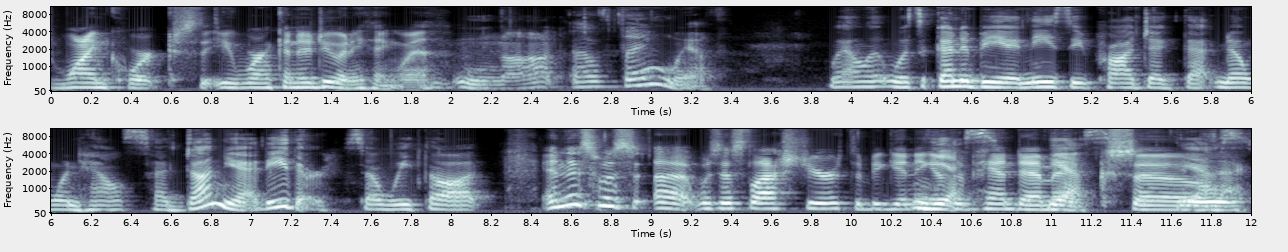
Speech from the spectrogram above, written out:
wine corks that you weren't going to do anything with. Not a thing with. Well, it was going to be an easy project that no one else had done yet either. So we thought. And this was uh, was this last year at the beginning yes, of the pandemic. Yes, so yes.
